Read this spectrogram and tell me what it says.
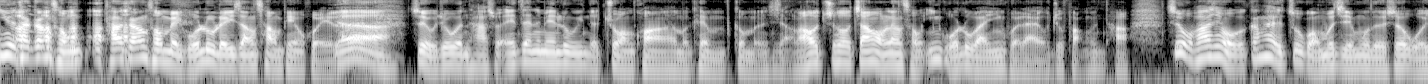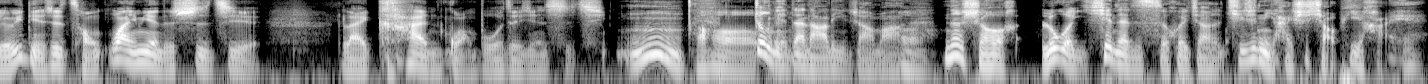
因为他刚从 他刚从美国录了一张唱片回来所以我就问他说：“哎、在那边录音的状况啊，他们可以跟我们分享。”然后之后张洪亮从英国录完音回来，我就访问他。所以我发现我刚开始做广播节目的时候，我有一点是从外面的世界来看广播这件事情。嗯，然后重点在哪里，你知道吗？嗯那时候如果以现在的词汇叫，其实你还是小屁孩，哎，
